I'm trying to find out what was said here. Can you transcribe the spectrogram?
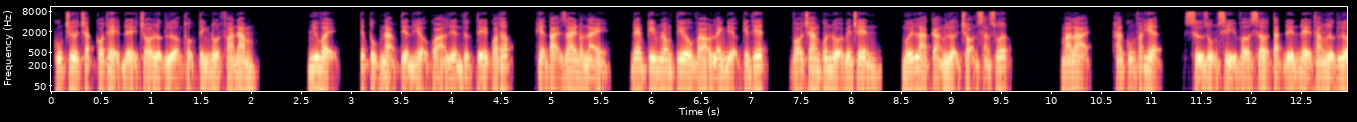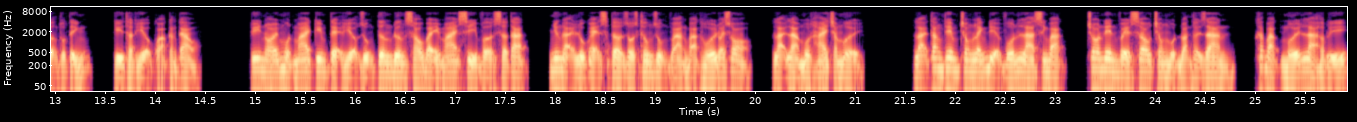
cũng chưa chắc có thể để cho lực lượng thuộc tính đột phá năm. Như vậy tiếp tục nạp tiền hiệu quả liền thực tế quá thấp hiện tại giai đoạn này đem kim long tiêu vào lãnh địa kiến thiết võ trang quân đội bên trên mới là càng lựa chọn sáng suốt. Mà lại hắn cũng phát hiện sử dụng xỉ vợ sở tắt đến để thăng lực lượng thuộc tính kỳ thật hiệu quả càng cao. Tuy nói một mai kim tệ hiệu dụng tương đương sáu bảy mai xỉ vợ sở tắt nhưng đại lục hệ sở dột thông dụng vàng bạc hối đoái so lại là một hai trăm mười lại tăng thêm trong lãnh địa vốn là sinh bạc, cho nên về sau trong một đoạn thời gian, khắc bạc mới là hợp lý.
